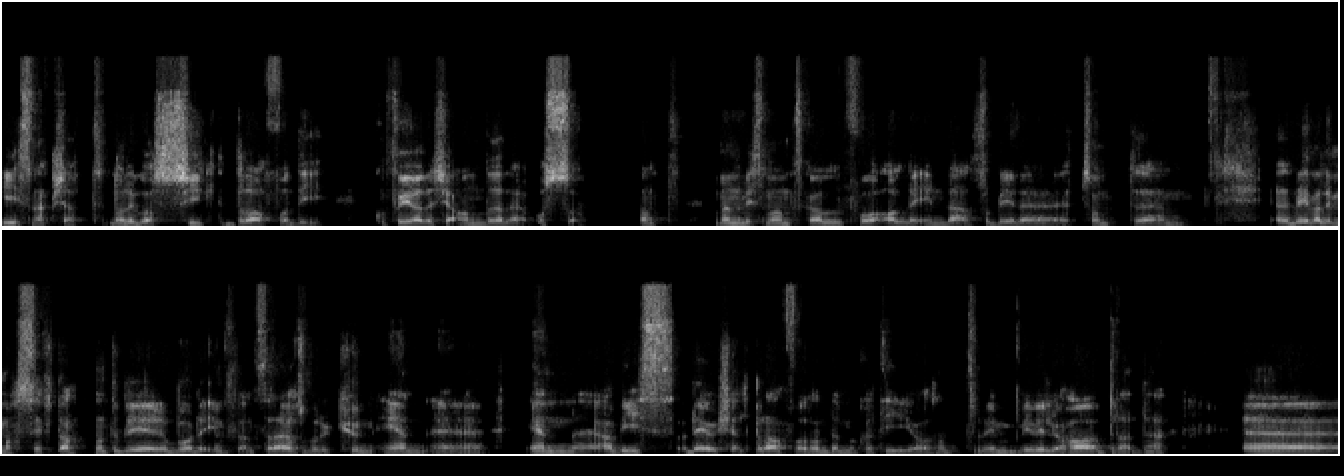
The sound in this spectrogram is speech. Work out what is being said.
i Snapchat når det går sykt bra for de. Hvorfor gjør det ikke andre det også? Sant? Men hvis man skal få alle inn der, så blir det et sånt um, ja, Det blir veldig massivt, da. Sant? det blir både influensere der, og så får du kun én avis. Og det er jo ikke helt bra for sånn demokrati og sånt. Vi, vi vil jo ha bredde. Eh,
